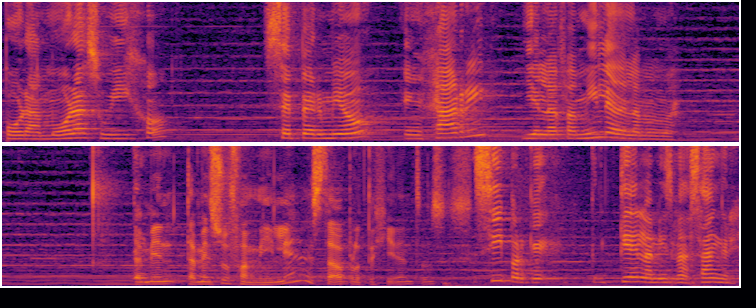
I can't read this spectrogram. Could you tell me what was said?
por amor a su hijo se permeó en Harry y en la familia de la mamá. ¿También, ¿También su familia estaba protegida entonces? Sí, porque tienen la misma sangre.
